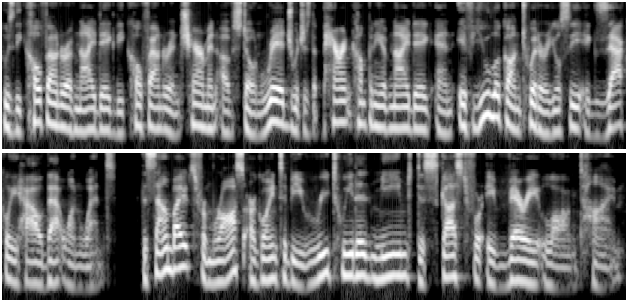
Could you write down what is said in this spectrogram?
who's the co founder of NYDIG, the co founder and chairman of Stone Ridge, which is the parent company of NYDIG. And if you look on Twitter, you'll see exactly how that one went. The sound bites from Ross are going to be retweeted, memed, discussed for a very long time.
